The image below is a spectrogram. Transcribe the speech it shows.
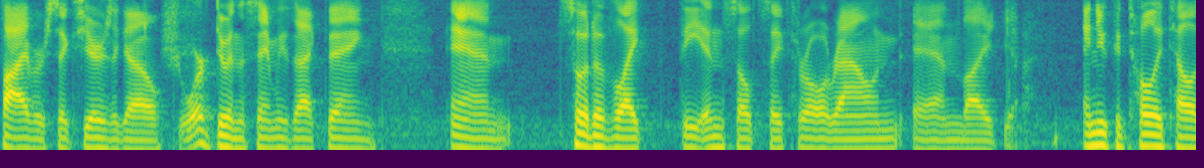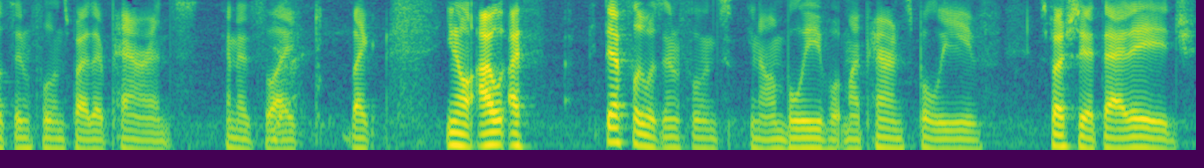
five or six years ago. Sure. Doing the same exact thing, and sort of like the insults they throw around, and like, yeah. and you can totally tell it's influenced by their parents, and it's like, like, you know, I, I definitely was influenced, you know, and believe what my parents believe, especially at that age,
